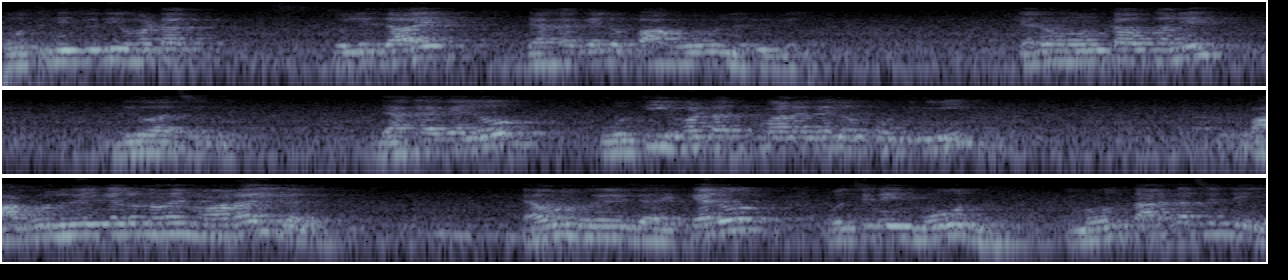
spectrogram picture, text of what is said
পত্নী যদি হঠাৎ চলে যায়, দেখা গেল পাগল হয়ে গেল। কেন মনটা ওখানে দেওয়া ছিল? দেখা গেল পতি হঠাৎ মারা গেল, পত্নী। পাগল হয়ে গেল, না হয় মারাই গেল। এমন হয়ে যায়। কেন? বলছেন এই মন মন তার কাছে নেই।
